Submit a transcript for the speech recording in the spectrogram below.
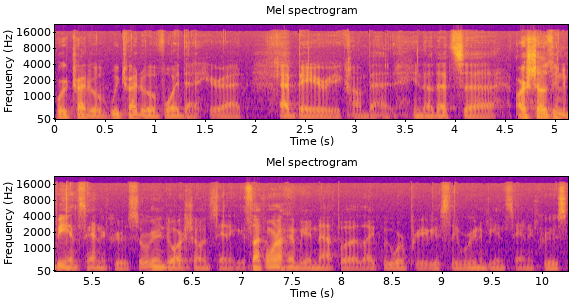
We try to we try to avoid that here at at Bay Area Combat. You know, that's uh, our show's going to be in Santa Cruz, so we're going to do our show in Santa Cruz. It's not we're not going to be in Napa like we were previously. We're going to be in Santa Cruz.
